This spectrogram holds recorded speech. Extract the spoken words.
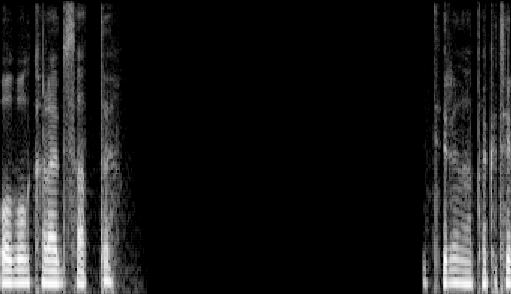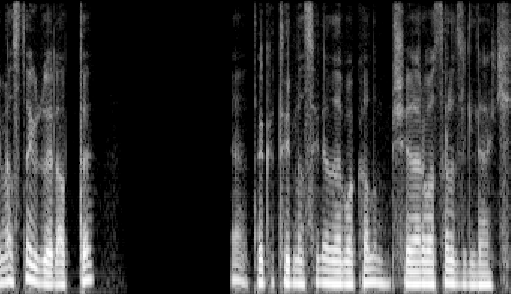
Bol bol karadis attı. Trina, takı Trinası da güzel attı. Yani takı Trinasıyla da bakalım. Bir şeyler basarız illaki.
